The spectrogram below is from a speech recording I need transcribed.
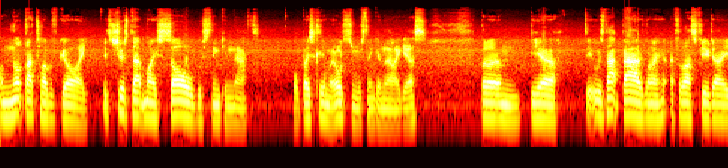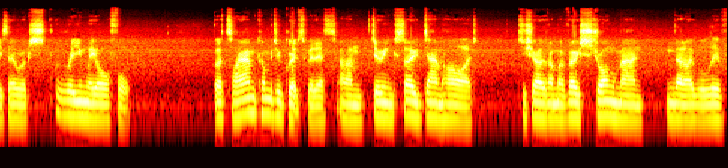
I'm not that type of guy. It's just that my soul was thinking that. Well, basically my autism was thinking that, I guess. But, um, yeah, it was that bad when I, for the last few days. They were extremely awful. But I am coming to grips with it, and I'm doing so damn hard to show that I'm a very strong man and that I will live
